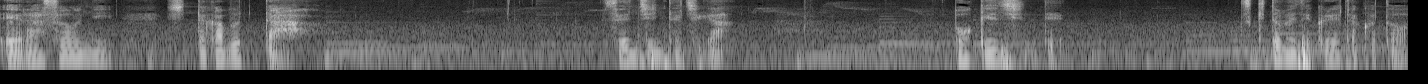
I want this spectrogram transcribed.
偉そうに知ったかぶった。先人たちが冒険心で突き止めてくれたことを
